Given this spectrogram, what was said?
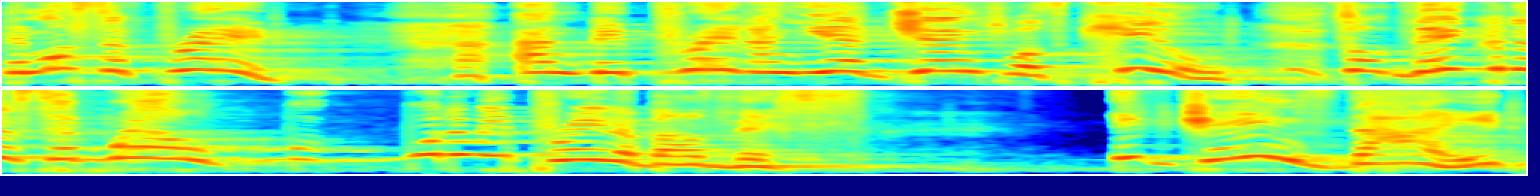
they must have prayed. And they prayed, and yet James was killed. So they could have said, Well, what are we praying about this? If James died,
